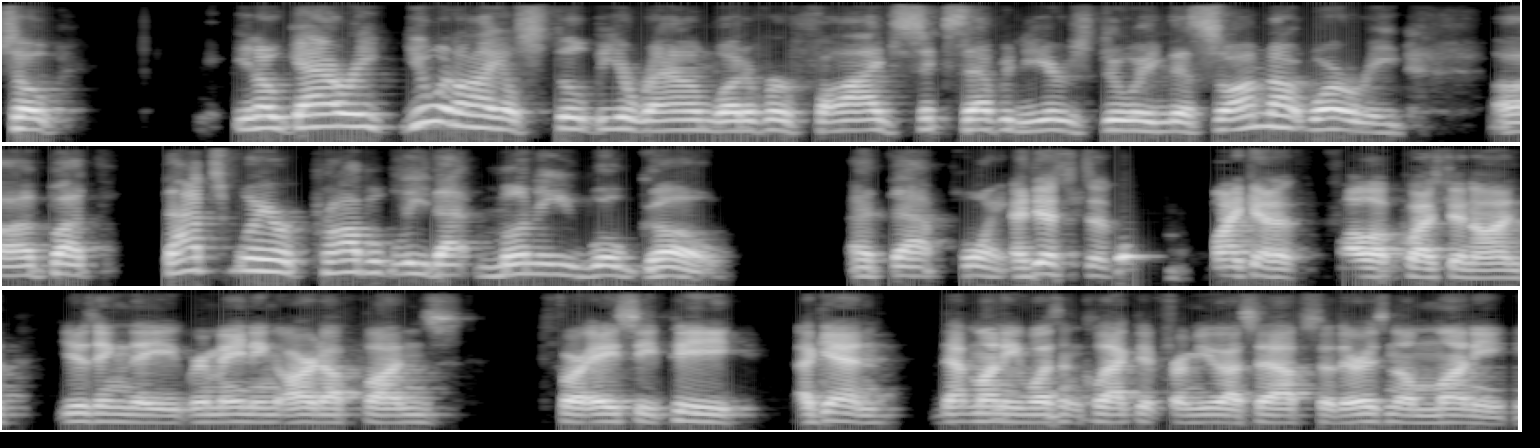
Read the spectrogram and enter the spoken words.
So, you know, Gary, you and I will still be around, whatever, five, six, seven years doing this. So I'm not worried. Uh, but that's where probably that money will go at that point. And just to, Mike had a follow-up question on using the remaining RDOF funds for ACP. Again, that money wasn't collected from USF, so there is no money.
